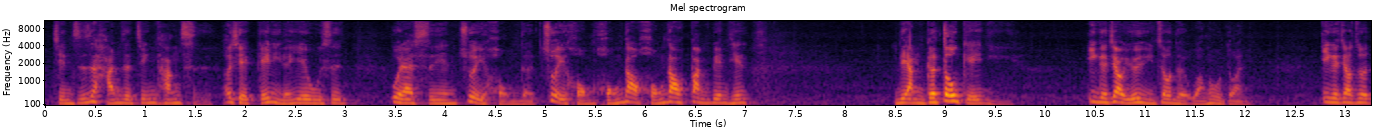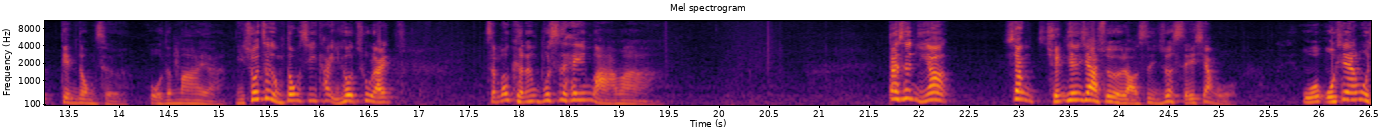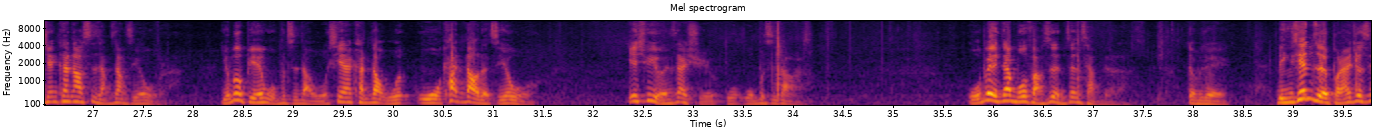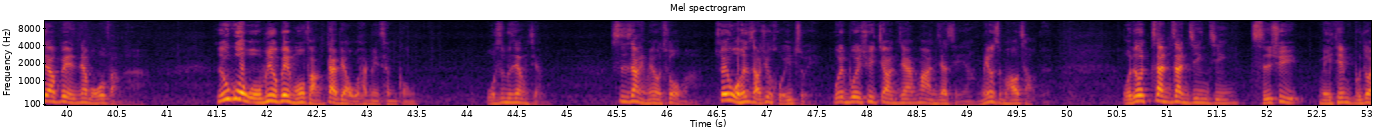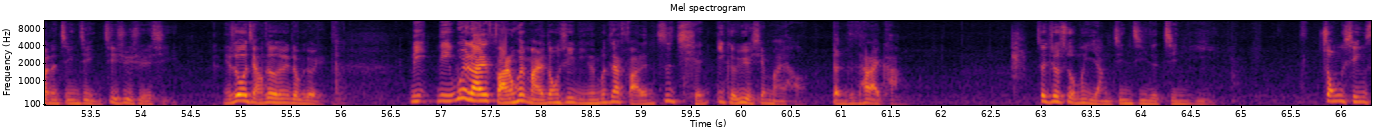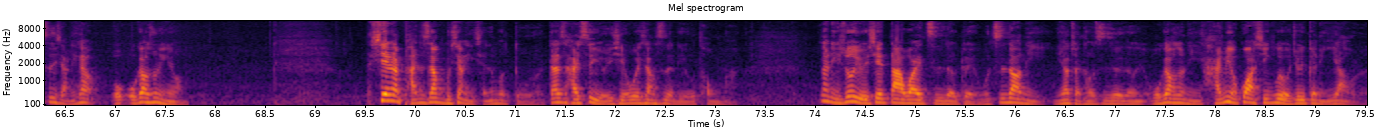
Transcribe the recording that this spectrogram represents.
简直是含着金汤匙，而且给你的业务是未来十年最红的，最红，红到红到半边天。两个都给你，一个叫元宇宙的网络端，一个叫做电动车。我的妈呀！你说这种东西，它以后出来，怎么可能不是黑马嘛？但是你要像全天下所有的老师，你说谁像我？我我现在目前看到市场上只有我了，有没有别人我不知道。我现在看到我我看到的只有我，也许有人在学我，我不知道啊。我被人家模仿是很正常的。对不对？领先者本来就是要被人家模仿啊。如果我没有被模仿，代表我还没成功。我是不是这样讲？事实上也没有错嘛。所以我很少去回嘴，我也不会去叫人家骂人家怎样，没有什么好吵的。我都战战兢兢，持续每天不断的精进，继续学习。你说我讲这个东西对不对？你你未来法人会买的东西，你能不能在法人之前一个月先买好，等着他来扛？这就是我们养金鸡的精义，中心思想。你看，我我告诉你哦。现在盘商不像以前那么多了，但是还是有一些未上市的流通嘛。那你说有一些大外资，对不对？我知道你你要转投资这个东西，我告诉你，还没有挂新贵，我就跟你要了。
